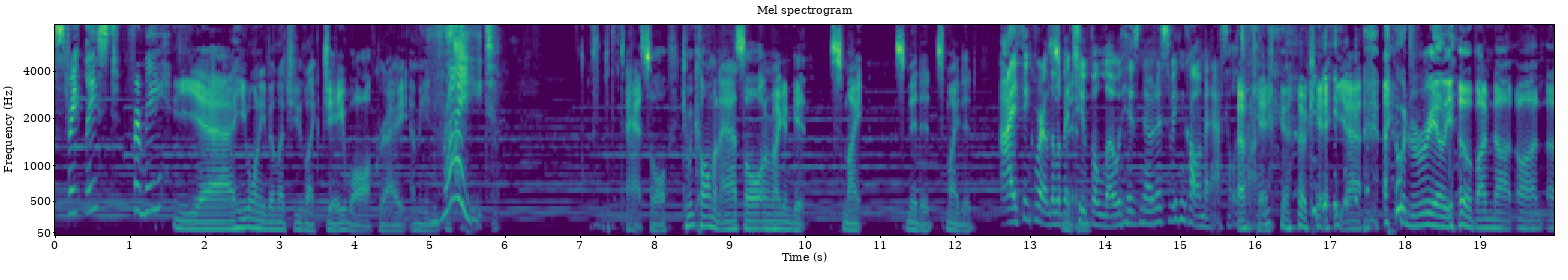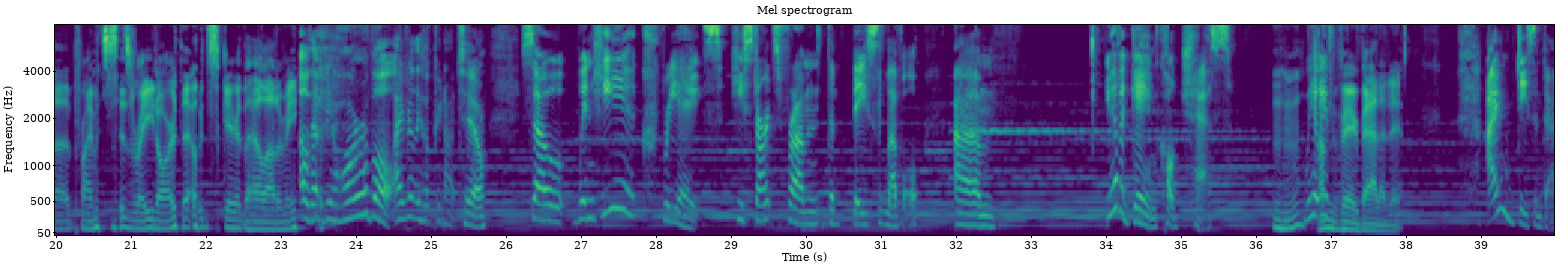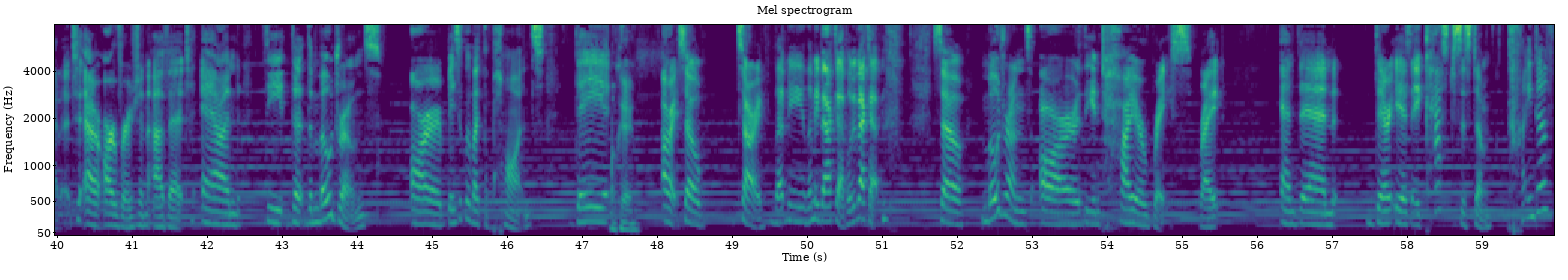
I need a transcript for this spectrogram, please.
straight laced for me. yeah, he won't even let you like jaywalk, right? I mean, Right. asshole. Can we call him an asshole, or am I gonna get smite, smitted, smited? I think we're a little bit too below his notice, so we can call him an asshole. It's Okay. okay. Yeah. I would really hope I'm not on uh, Primus's radar. That would scare the hell out of me. Oh, that would be horrible. I really hope you're not too. So, when he creates, he starts from the base level. Um, you have a game called chess. Mm-hmm. We- we I'm have- very bad at it. I'm decent at it, our, our version of it, and the the the modrons are basically like the pawns. They Okay. all right. So sorry. Let me let me back up. Let me back up. So modrons are the entire race, right? And then there is a caste system, kind of.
